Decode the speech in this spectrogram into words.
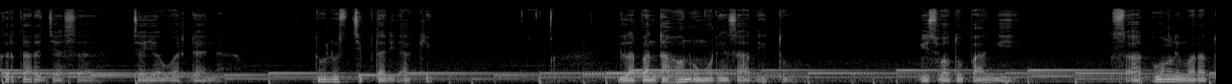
Kertarejasa Jayawardana Tulus Cipta di Akib Delapan tahun umurnya saat itu. Di suatu pagi Saat uang 500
